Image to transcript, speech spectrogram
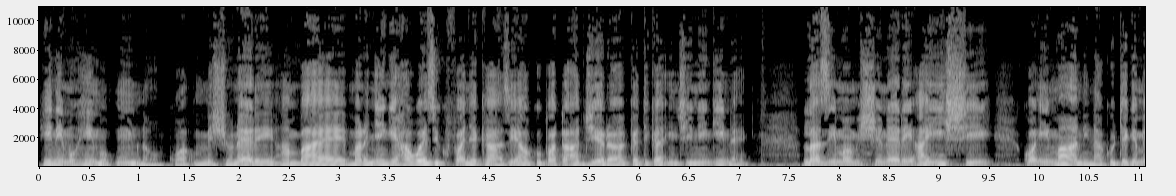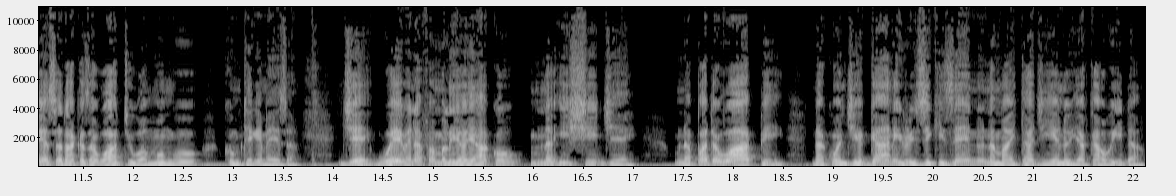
Hii ni muhimu mno kwa mishoneri ambaye mara nyingi hawezi kufanya kazi au kupata ajira katika nchi nyingine. Lazima mishoneri aishi kwa imani na kutegemea sadaka za watu wa Mungu kumtegemeza. Je, wewe na familia yako mnaishije? Mnapata wapi na kwa njia gani riziki zenu na mahitaji yenu ya kawaida?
